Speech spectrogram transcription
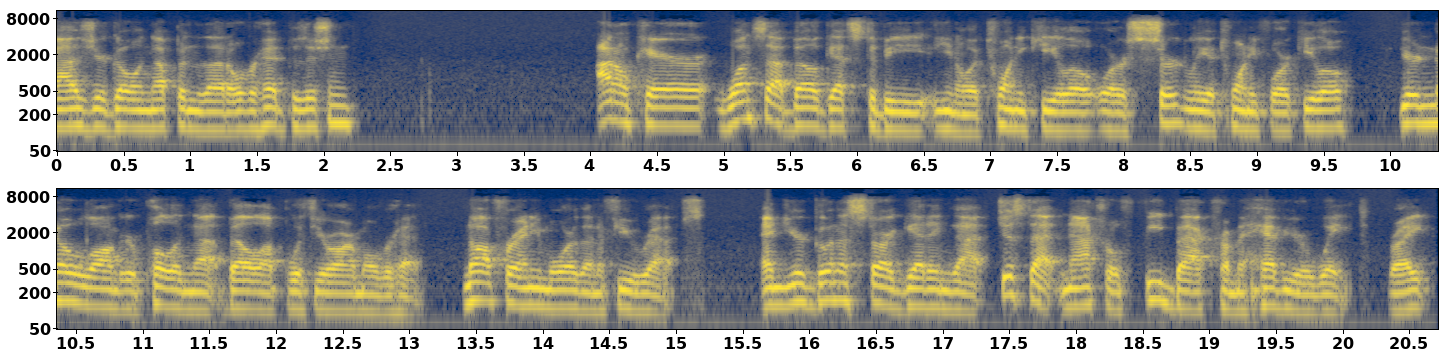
as you're going up into that overhead position. I don't care. Once that bell gets to be, you know, a 20 kilo or certainly a 24 kilo, you're no longer pulling that bell up with your arm overhead, not for any more than a few reps. And you're going to start getting that, just that natural feedback from a heavier weight, right?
